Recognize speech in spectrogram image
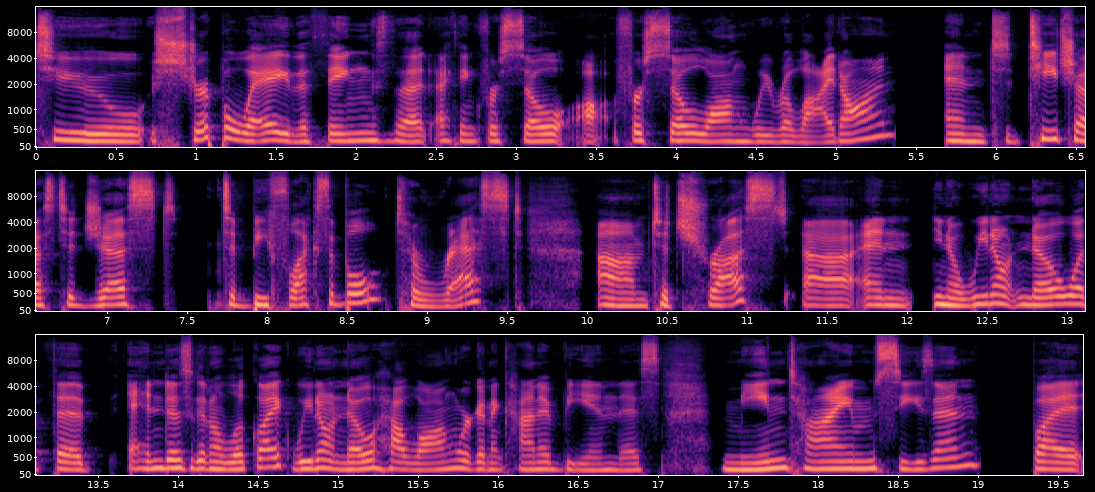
to strip away the things that I think for so uh, for so long we relied on and to teach us to just to be flexible, to rest, um, to trust. Uh, and, you know, we don't know what the end is going to look like. We don't know how long we're going to kind of be in this meantime season, but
